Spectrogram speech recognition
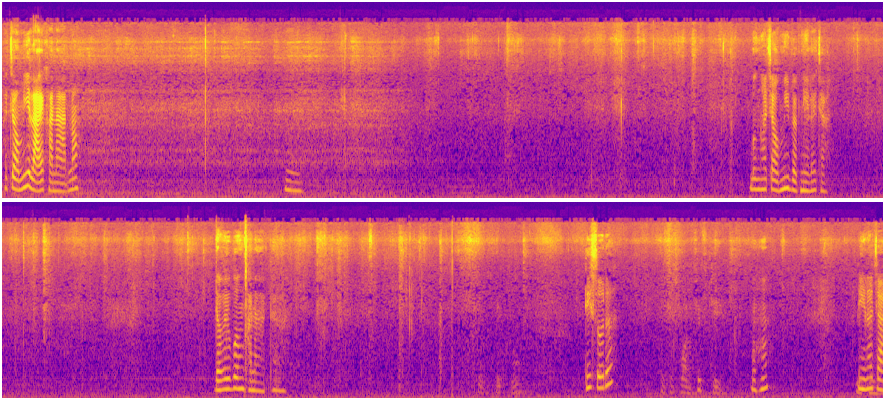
พระเจ้ามีหลายขนาดเนาะ มเบิ่งเขาเจ้ามีแบบนี้แล้วจ้ะ เดี๋ยวไปเบิ่งขนาดนะดิโซเดอ This is 150. อือฮึนี่นะจ๊ะ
